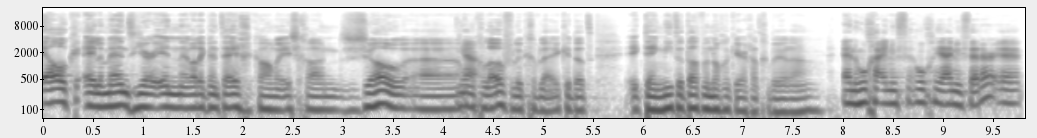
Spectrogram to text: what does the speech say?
elk element hierin wat ik ben tegengekomen is gewoon zo uh, ongelooflijk gebleken... dat ik denk niet dat dat me nog een keer gaat gebeuren. En hoe ga, je nu, hoe ga jij nu verder? Uh,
